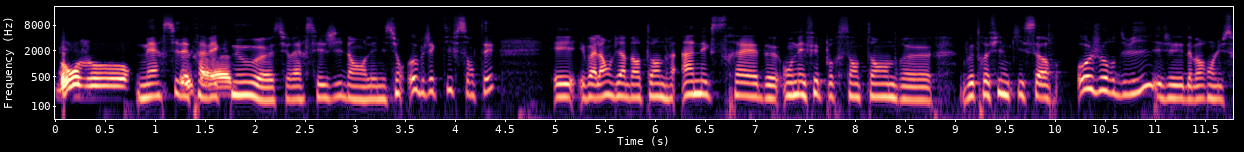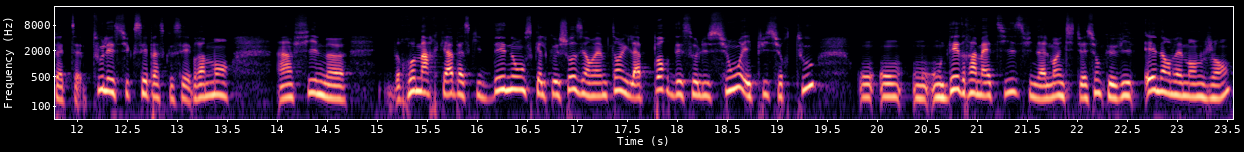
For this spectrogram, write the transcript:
Bonjour. Merci d'être avec nous euh, sur RCJ dans l'émission Objectif Santé. Et, voilà, on vient d'entendre un extrait de On est fait pour s'entendre, euh, votre film qui sort aujourd'hui. D'abord, on lui souhaite tous les succès parce que c'est vraiment un film euh, remarquable parce qu'il dénonce quelque chose et en même temps, il apporte des solutions. Et puis surtout, on, on- on- on dédramatise finalement une situation que vivent énormément de gens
